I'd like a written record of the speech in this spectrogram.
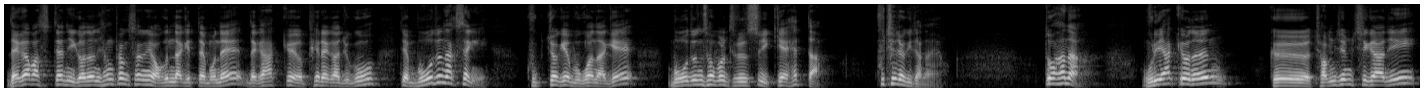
내가 봤을 때는 이거는 형평성이 어긋나기 때문에 내가 학교에 어필해가지고 이제 모든 학생이 국적에 무관하게 모든 수업을 들을 수 있게 했다. 구체적이잖아요. 또 하나, 우리 학교는 그 점심 시간이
